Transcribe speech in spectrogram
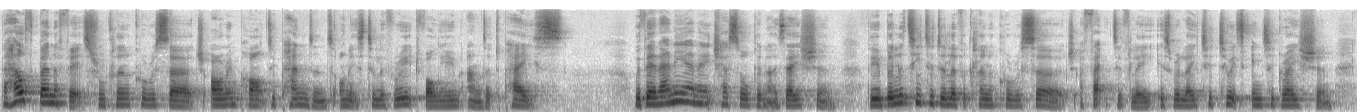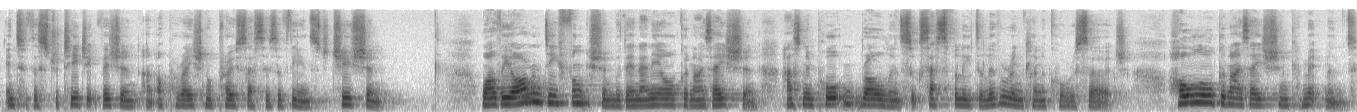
The health benefits from clinical research are in part dependent on its delivery at volume and at pace. Within any NHS organisation, the ability to deliver clinical research effectively is related to its integration into the strategic vision and operational processes of the institution. While the R&D function within any organisation has an important role in successfully delivering clinical research, whole organisation commitment,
